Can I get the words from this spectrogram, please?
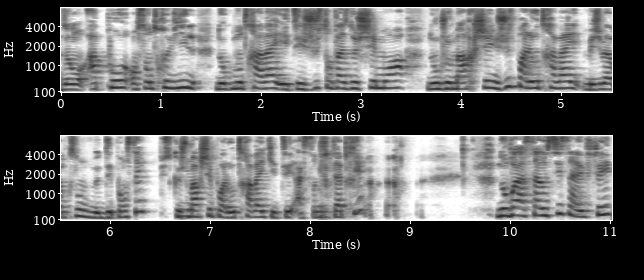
dans à Pau, en centre-ville, donc mon travail était juste en face de chez moi, donc je marchais juste pour aller au travail, mais j'avais l'impression de me dépenser puisque je Mm. marchais pour aller au travail qui était à 5 minutes à pied. Donc voilà, ça aussi, ça avait fait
